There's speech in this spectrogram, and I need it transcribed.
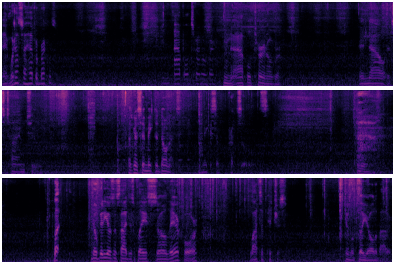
And what else I have for breakfast? An apple turnover. An apple turnover. And now it's time to. I was gonna say make the donuts. Make some pretzels. but no videos inside this place, so therefore, lots of pictures. And we'll tell you all about it.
